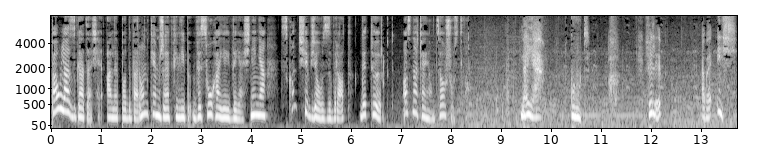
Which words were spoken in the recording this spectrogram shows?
Paula zgadza się, ale pod warunkiem, że Filip wysłucha jej wyjaśnienia, skąd się wziął zwrot getürkt, oznaczający oszustwo. Naja, gut. Philipp, aber ich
